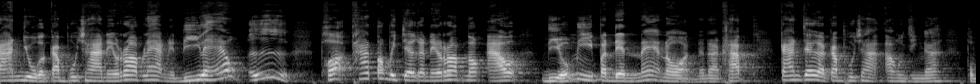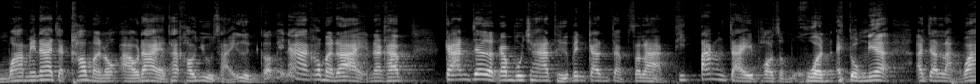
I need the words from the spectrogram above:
การอยู่กับกัมพูชาในรอบแรกเนี่ยดีแล้วเออเพราะถ้าต้องไปเจอกันในรอบน็อกเอาท์เดี๋ยวมีประเด็นแน่นอนนะครับการเจอกับกัมพูชาเอาจริงนะ ผมว่าไม่น่าจะเข้ามาน็อกเอาท์ได้ ถ้าเขาอยู่สายอื่นก็ไม่น่าเข้ามาได้นะครับการเจอกับกัมพูชาถือเป็นการจับสลากที่ตั้งใจพอสมควรไอ้ตรงเนี้ยอาจารย์หลังว่า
